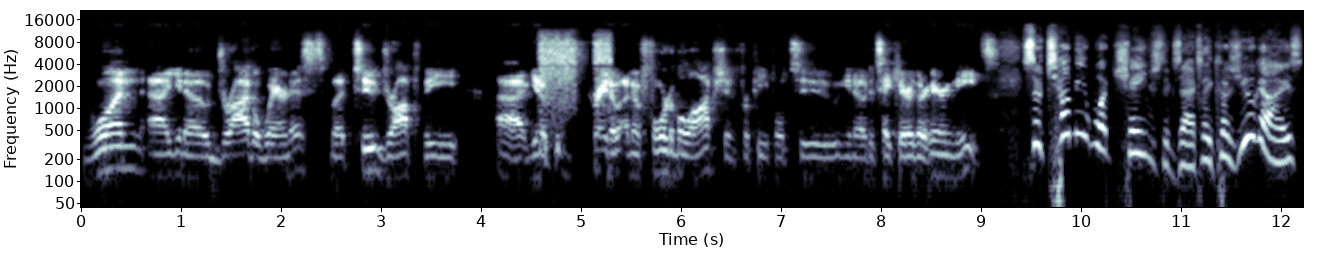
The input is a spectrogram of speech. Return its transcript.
one, uh, you know, drive awareness, but two, drop the, uh, you know, create a, an affordable option for people to, you know, to take care of their hearing needs. So tell me what changed exactly, because you guys,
